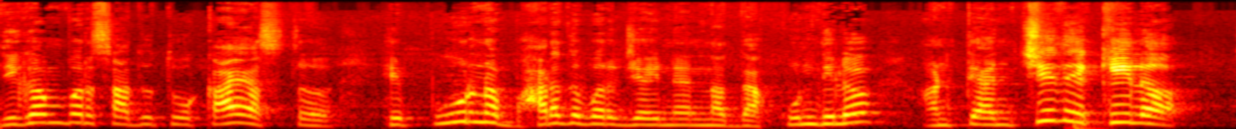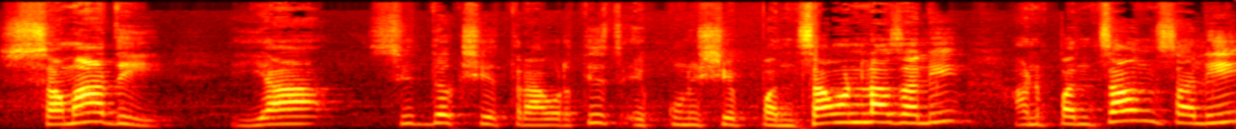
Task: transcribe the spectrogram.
दिगंबर साधुत्व काय असतं हे पूर्ण भारतभर जैनांना दाखवून दिलं. आणि त्यांची देखील समाधी या सिद्ध क्षेत्रावरतीच एकोणीसशे पंचावन्नला झाली आणि पंचावन्न साली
